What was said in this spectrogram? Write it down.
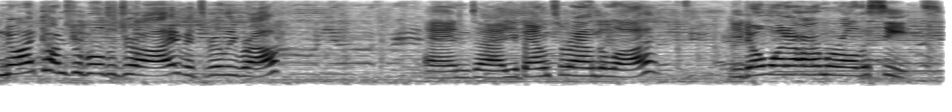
Not comfortable to drive, it's really rough, and uh, you bounce around a lot. You don't want to armor all the seats.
